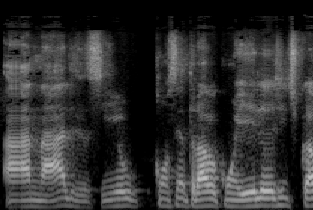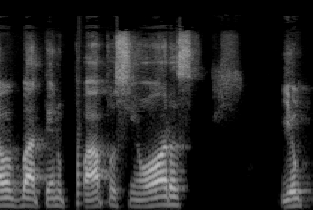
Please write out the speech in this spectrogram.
a análise, assim, eu concentrava com ele, a gente ficava batendo papo, assim, horas, e eu,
